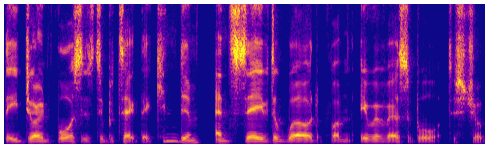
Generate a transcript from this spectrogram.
they join forces to protect their kingdom and save the world from irreversible destruction.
